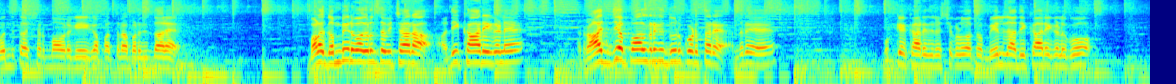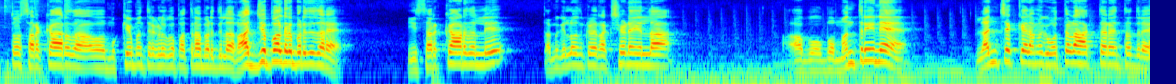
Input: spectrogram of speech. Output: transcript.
ವಂದಿತಾ ಶರ್ಮಾ ಅವರಿಗೆ ಈಗ ಪತ್ರ ಬರೆದಿದ್ದಾರೆ. ಬಹಳ ಗಂಭೀರವಾಗಿರುವಂಥ ವಿಚಾರ. ಅಧಿಕಾರಿಗಳೇ ರಾಜ್ಯಪಾಲರಿಗೆ ದೂರು ಕೊಡ್ತಾರೆ. ಅಂದರೆ ಮುಖ್ಯ ಕಾರ್ಯದರ್ಶಿಗಳು ಅಥವಾ ಮೇಲಿನ ಅಧಿಕಾರಿಗಳಿಗೋ ಅಥವಾ ಸರ್ಕಾರದ ಮುಖ್ಯಮಂತ್ರಿಗಳಿಗೂ ಪತ್ರ ಬರೆದಿಲ್ಲ. ರಾಜ್ಯಪಾಲರೇ ಬರೆದಿದ್ದಾರೆ. ಈ ಸರ್ಕಾರದಲ್ಲಿ ತಮಗೆಲ್ಲೊಂದು ಕಡೆ ರಕ್ಷಣೆ ಇಲ್ಲ. ಒಬ್ಬ ಮಂತ್ರಿನೇ ಲಂಚಕ್ಕೆ ನಮಗೆ ಒತ್ತಡ ಹಾಕ್ತಾರೆ ಅಂತಂದರೆ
